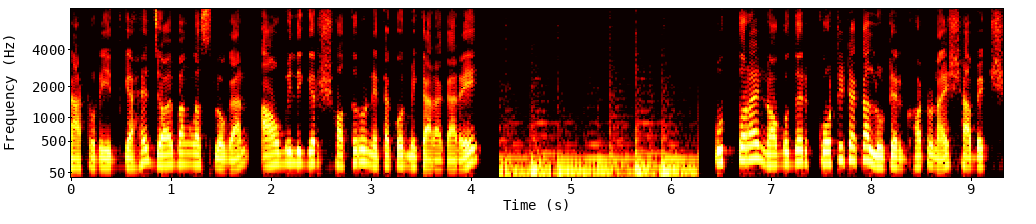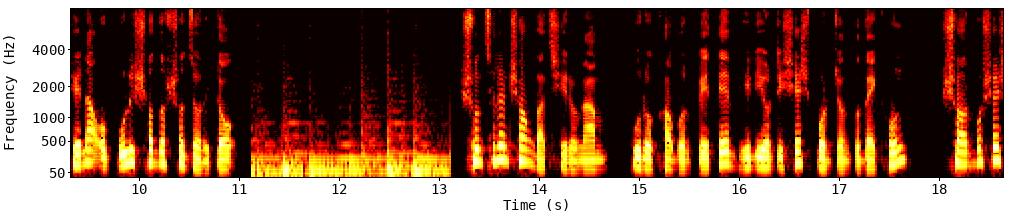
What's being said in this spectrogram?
নাটোর ঈদগাহে জয় বাংলা স্লোগান, আওয়ামী লীগের সতেরো নেতাকর্মী কারাগারে। উত্তরায় নগদের কোটি টাকা লুটের ঘটনায় সাবেক সেনা ও পুলিশ সদস্য জড়িত। শুনছিলেন সংবাদ শিরোনাম। পুরো খবর পেতে ভিডিওটি শেষ পর্যন্ত দেখুন। সর্বশেষ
